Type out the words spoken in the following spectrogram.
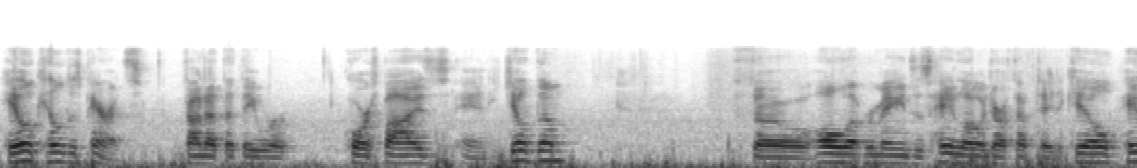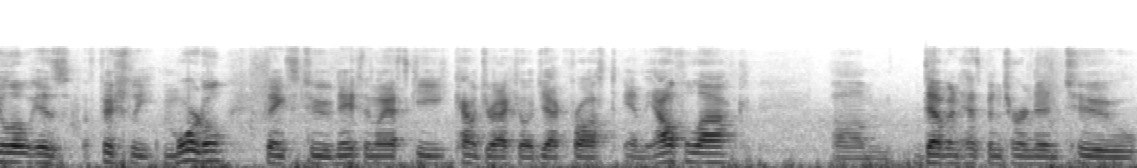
Halo killed his parents. Found out that they were Corps spies, and he killed them. So all that remains is Halo and Darth Epte to kill. Halo is officially immortal thanks to Nathan Lasky, Count Dracula, Jack Frost, and the Alpha Lock. Um, Devon has been turned into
